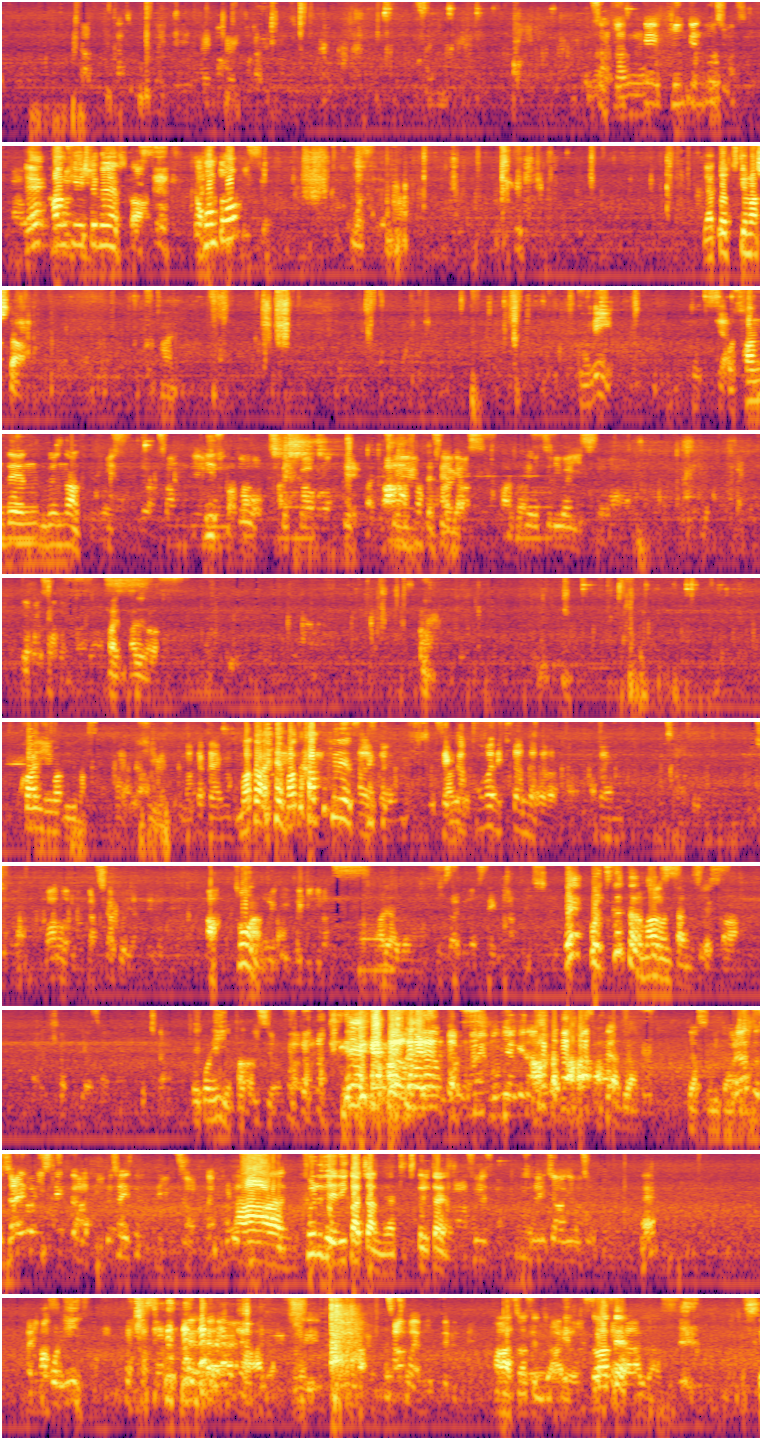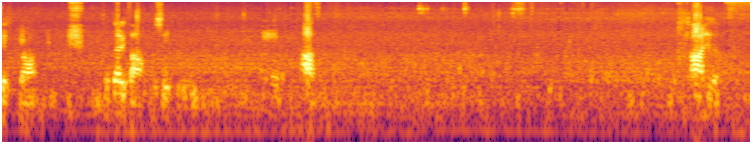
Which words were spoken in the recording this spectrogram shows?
あ、感じも書いて、はい、かりまし金券、金券どうしますあえ、換金してくれないですかいいっすよあ本当いいっすよ。やっとつけました。はい。五人。どっちやこれ3000円分なんですけどいいっ。す。じゃあ、3000いいっすか？円とステッカーもらって、あ、すいません。1000円ありがとうございで、おます。釣りはいいっすよ。はい。だから3枚もらいます。はい、ありがとうございます。他に今いります？また買います。また、えまた買ってくれるんですはい、か買います。せっかくここまで来たんだから、買います。ワロに昔過去やってるんで、あ、そうなんですか？置いて、置いてきます。ありがとうございます。自作のステッカーと一緒に。え、これ作ったらマロンさんですか？はい、企画ください。こっちかえ、これいいよ、ただいっ。すよ。え、お土産だ。ありがとうございます。じゃあ、すみたい俺、あな。とジャイロにステッカーって、イカシャイステッカーって言ってたのなんかあるああ、フルでリカちゃんのやつ作りたいの。あ、それですか。それ一応あげましょうか。え？はい、あ、これいいんですか？3枚持ってるんで。あ、すいません、じゃあ、ありがとうすいません、ありがとうございます。ステッカー。じゃあ誰か教えてくれる？あ、そうあ、ありがとうございます。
